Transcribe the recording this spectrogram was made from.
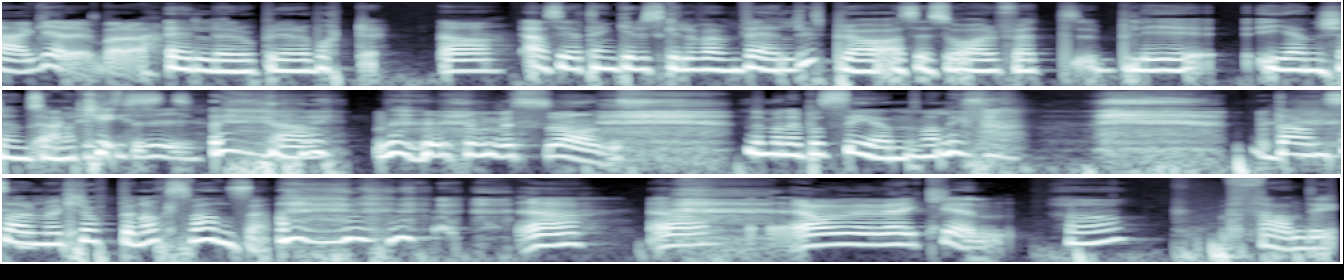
äga det bara? Eller operera bort det. Ja, Alltså jag tänker det skulle vara en väldigt bra accessoar för att bli igenkänd som artisteri. artist. Ja. Med svans. När man är på scen, man liksom dansar med kroppen och svansen. Ja, ja, ja men verkligen. Ja, Fan, det,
